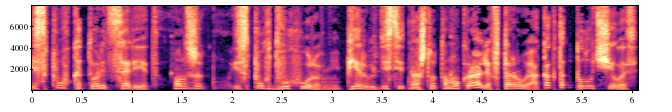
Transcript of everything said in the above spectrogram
испуг, который царит, он же испуг двух уровней. Первый, действительно, а что там украли? Второй, а как так получилось,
